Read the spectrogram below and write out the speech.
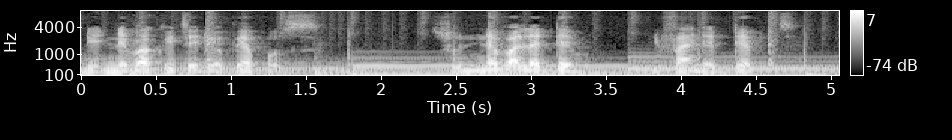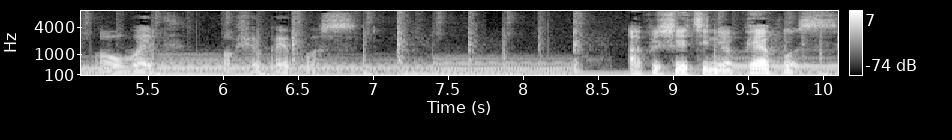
they never created your purpose. So never let them define the depth or width of your purpose. Appreciating your purpose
